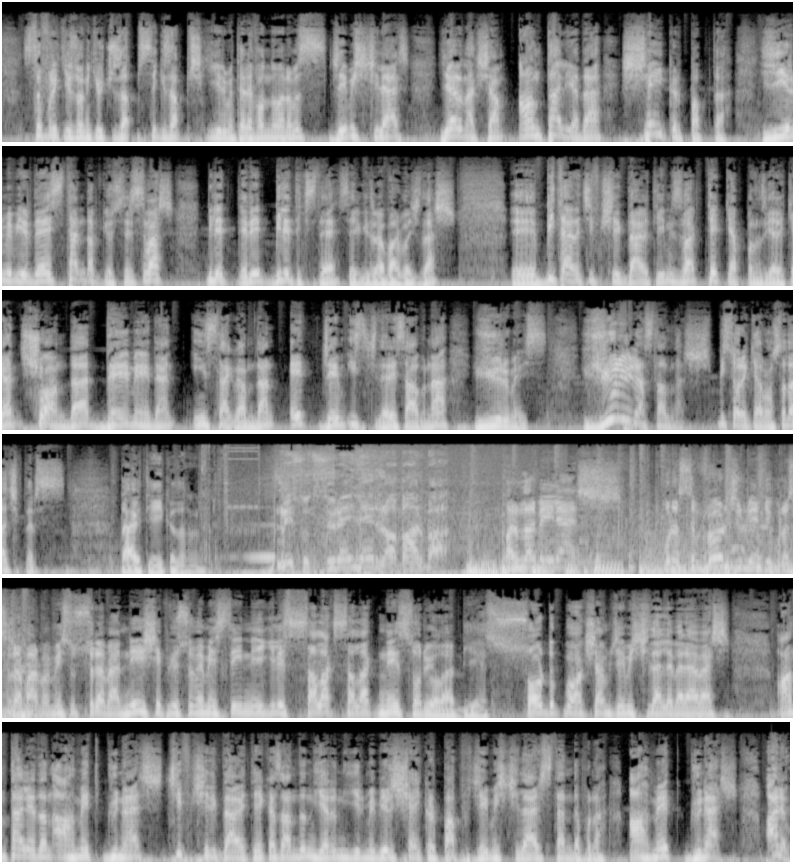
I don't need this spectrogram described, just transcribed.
0212 368 62 20 telefon numaramız. Cem İşçiler yarın akşam Antalya'da Shaker Pub'da 21'de stand-up gösterisi var. Biletleri Bilet X'te sevgili rabarbacılar. Ee, bir tane çift kişilik davetiyemiz var. Tek yapmanız gereken şu anda DM'den Instagram'dan et Cem İşçiler hesabına yürümeniz. Yürüyün aslanlar. Bir sonraki anonsta da açıklarız. Davetiyeyi kazananı. Mesut Süreyle Rabarba. Hanımlar beyler burası Virgin Radio burası Rabarba Mesut Süre ben ne iş yapıyorsun ve mesleğinle ilgili salak salak ne soruyorlar diye sorduk bu akşam Cem İşçilerle beraber Antalya'dan Ahmet Güner çift kişilik davetiye kazandın yarın 21 Shaker Pub Cem İşçiler stand-up'ına Ahmet Güner alo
